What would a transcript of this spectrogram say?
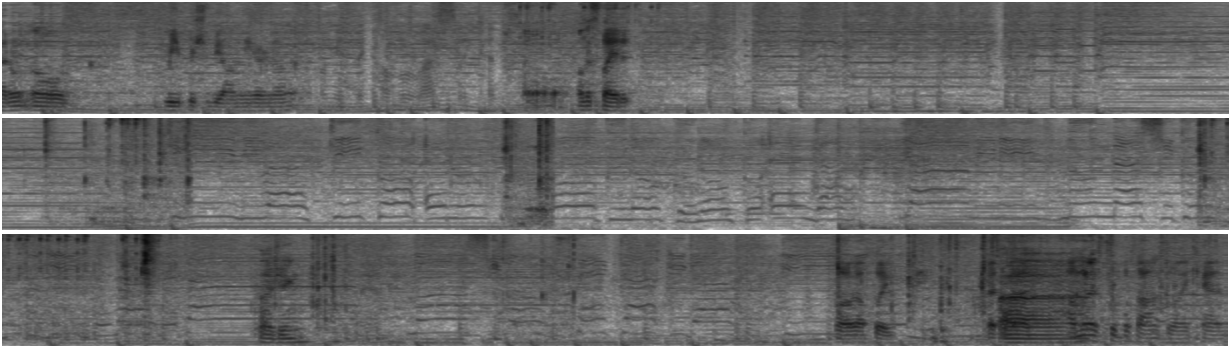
I don't know if Reaper should be on me or not. I mean, the combo lasts like 10 seconds. Uh, I'll just fight it. Pledging. Oh, got played. That's Uh. I'm gonna triple silence when I can.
